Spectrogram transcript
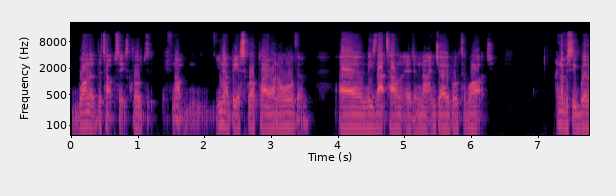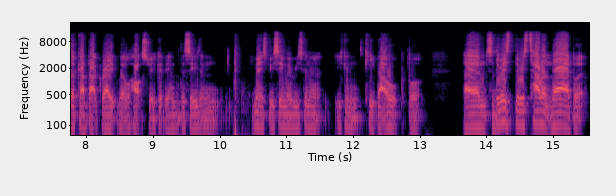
one of the top six clubs, if not, you know, be a squad player on all of them. Um, he's that talented and that enjoyable to watch. And obviously, Willock had that great little hot streak at the end of the season. Remains to be seen whether he's gonna he can keep that up. But um, so there is there is talent there, but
